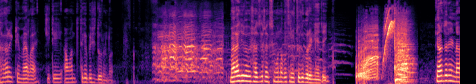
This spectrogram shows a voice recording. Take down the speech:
ঢাকার একটি মেলায়, যেটি আমাদের থেকে বেশি দূরে নয়। মেলায় যেভাবে সাজিয়ে রাখছে মনে করছিল চুরি করে নিয়ে যাই। কেন জানি না,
